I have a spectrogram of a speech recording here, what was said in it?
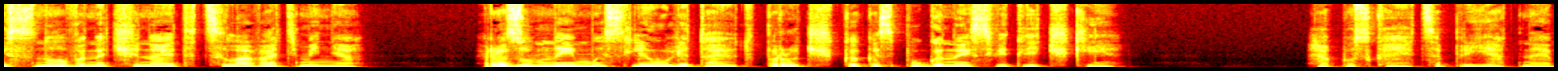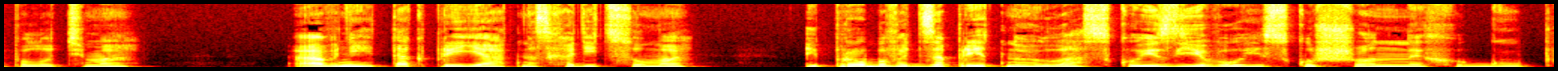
и снова начинает целовать меня, разумные мысли улетают прочь, как испуганные светлячки. Опускается приятная полутьма, а в ней так приятно сходить с ума и пробовать запретную ласку из его искушенных губ.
